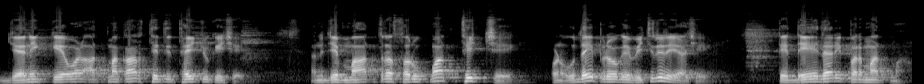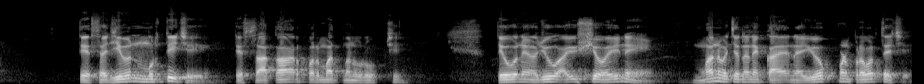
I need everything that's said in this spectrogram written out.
જેની કેવળ આત્માકાર સ્થિતિ થઈ ચૂકી છે અને જે માત્ર સ્વરૂપમાંથી જ છે, પણ ઉદય પ્રયોગે વિચરી રહ્યા છે, તે દેહધારી પરમાત્મા. તે સજીવન મૂર્તિ છે, તે સાકાર પરમાત્માનું રૂપ છે. તેઓને હજુ આયુષ્ય હોઈને મન વચન અને કાયાના યોગ પણ પ્રવર્તે છે.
